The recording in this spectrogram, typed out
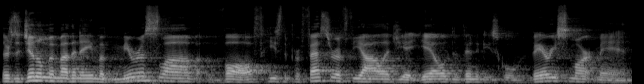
There's a gentleman by the name of Miroslav Volf. He's the professor of theology at Yale Divinity School. Very smart man.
